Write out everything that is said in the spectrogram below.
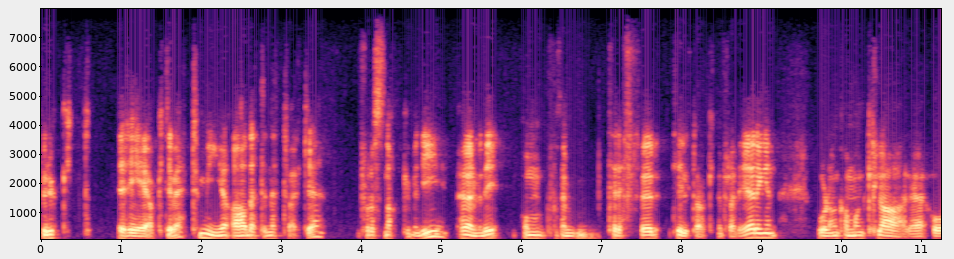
brukt reaktivert mye av dette nettverket for å snakke med de, høre med de om f.eks. treffer tiltakene fra regjeringen. Hvordan kan man klare å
